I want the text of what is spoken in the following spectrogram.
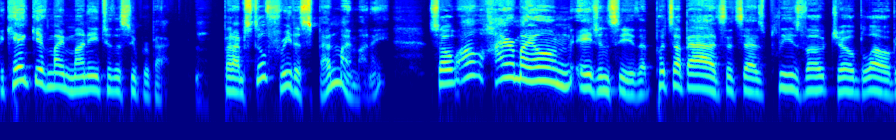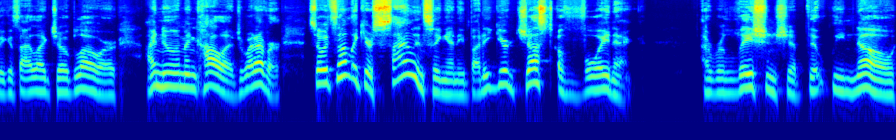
I can't give my money to the super PAC, but I'm still free to spend my money. So I'll hire my own agency that puts up ads that says, please vote Joe Blow because I like Joe Blow or I knew him in college, whatever. So it's not like you're silencing anybody, you're just avoiding a relationship that we know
